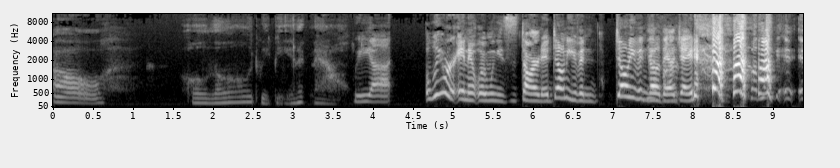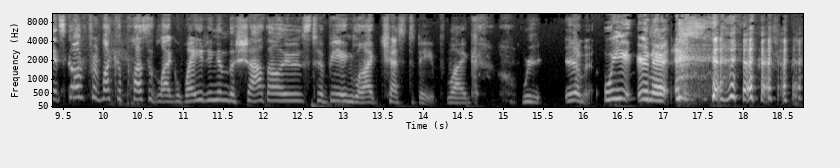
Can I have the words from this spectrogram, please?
Oh. Oh Lord, we be in it now. We uh we were in it when we started. Don't even don't even go Yeah, there, Jade. but like it, it's gone from like a pleasant like waiting in the shadows to being like chest deep like we in it we in it.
